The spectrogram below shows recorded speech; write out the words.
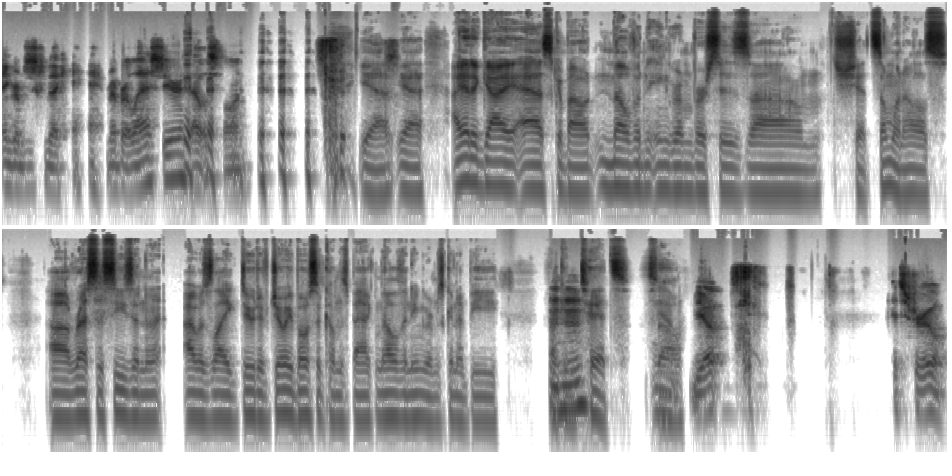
Ingram's just going to be like, remember last year? That was fun. yeah, yeah. I had a guy ask about Melvin Ingram versus um shit, someone else. Uh rest of the season. And I was like, dude, if Joey Bosa comes back, Melvin Ingram's gonna be fucking Mhm. tits. So Yeah. Yep. It's true.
